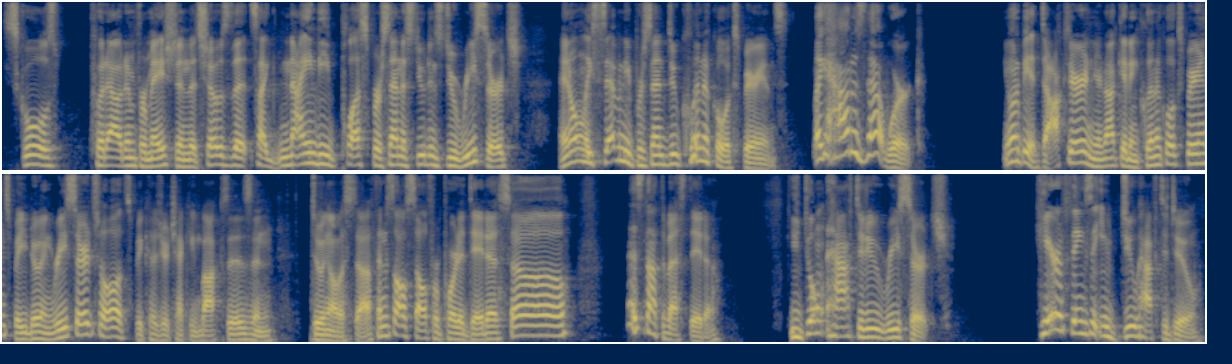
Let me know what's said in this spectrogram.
schools put out information that shows that it's like 90 plus percent of students do research and only 70% do clinical experience. Like, how does that work? You want to be a doctor and you're not getting clinical experience, but you're doing research? Well, it's because you're checking boxes and doing all this stuff. And it's all self reported data, so it's not the best data. You don't have to do research. Here are things that you do have to do.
